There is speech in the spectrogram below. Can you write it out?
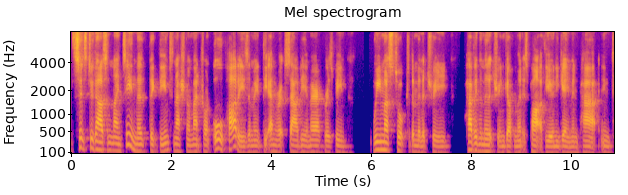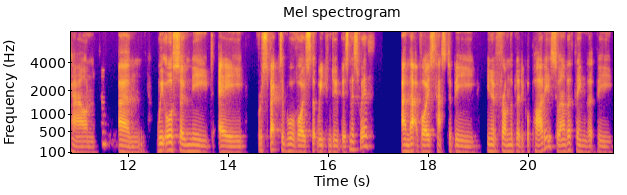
since 2019, the, the, the, international mantra on all parties, I mean, the Emirates, Saudi, America has been, we must talk to the military. Having the military in government is part of the only game in power in town. Mm-hmm. Um, we also need a respectable voice that we can do business with. And that voice has to be, you know, from the political parties. So another thing that the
